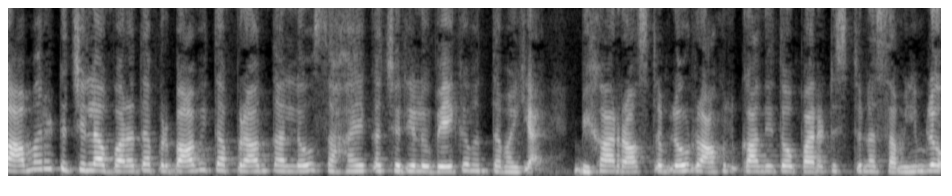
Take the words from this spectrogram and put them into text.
కామారెడ్డి జిల్లా వరద ప్రభావిత ప్రాంతాల్లో సహాయక చర్యలు వేగవంతమయ్యాయి. బీహార్ రాష్ట్రంలో రాహుల్ గాంధీతో పర్యటిస్తున్న సమయంలో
